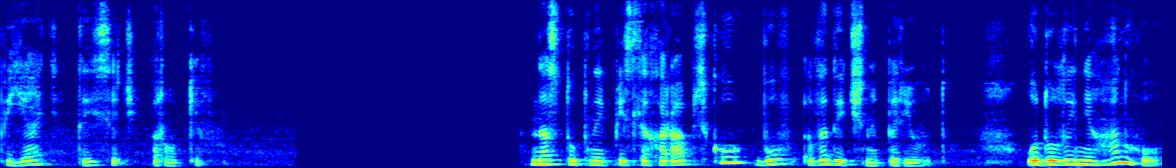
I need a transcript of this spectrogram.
5 тисяч років. Наступний після Харабського був ведичний період. У долині Гангу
